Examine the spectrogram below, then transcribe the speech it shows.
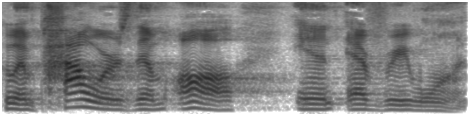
who empowers them all in every one.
